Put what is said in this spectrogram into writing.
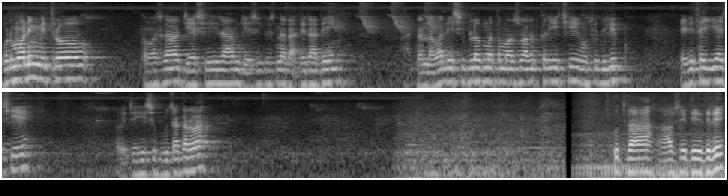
ગુડ મોર્નિંગ મિત્રો. નમસ્કાર. જય શ્રી રામ, જય શ્રી કૃષ્ણ. રાધે રાધે. આજના નવા દેશી બ્લોગમાં તમારું સ્વાગત કરીએ છીએ. હું છું દિલીપ. રેડી થઈ ગયા છીએ. હવે જઈએ છીએ પૂજા કરવા. કૂતરા આવશે ધીરે ધીરે.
